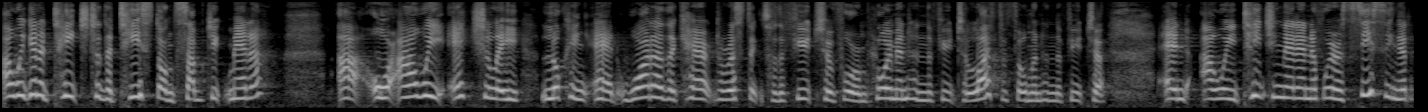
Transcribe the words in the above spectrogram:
Are we going to teach to the test on subject matter? Uh, or are we actually looking at what are the characteristics for the future for employment in the future, life fulfillment in the future, and are we teaching that? And if we're assessing it,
